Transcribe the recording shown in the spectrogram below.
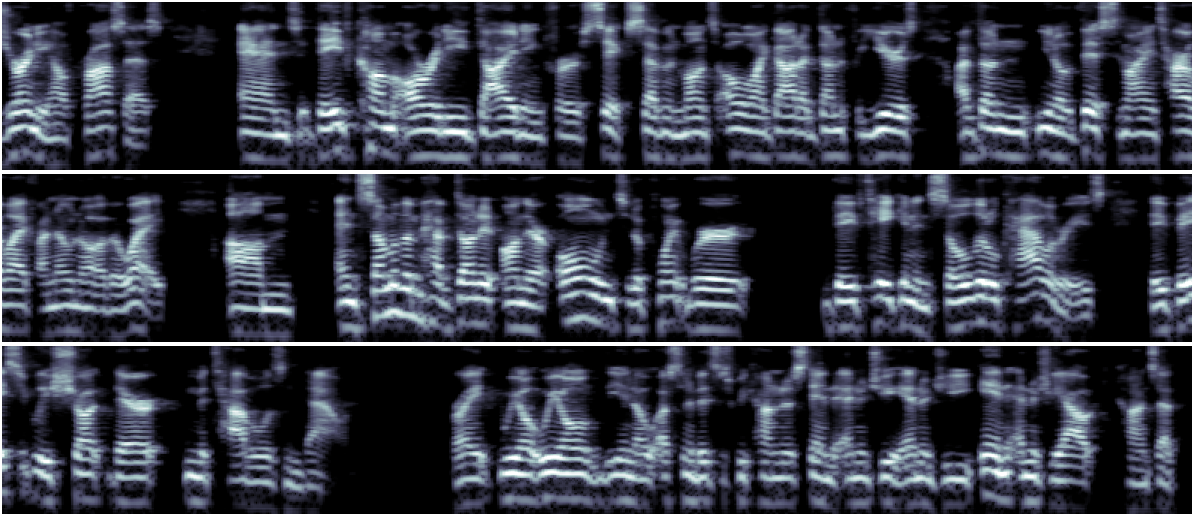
journey, health process. And they've come already dieting for six, seven months. Oh my God, I've done it for years. I've done you know this my entire life. I know no other way. Um, and some of them have done it on their own to the point where they've taken in so little calories, they've basically shut their metabolism down right? We all, we all, you know, us in a business, we kind of understand the energy, energy in, energy out concept.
